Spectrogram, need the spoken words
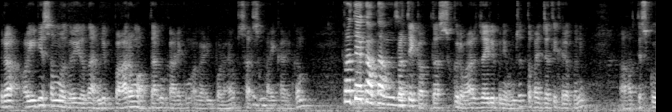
र अहिलेसम्म गरिरहँदा हामीले बाह्रौँ हप्ताको कार्यक्रम अगाडि बढायौँ सरसफाइ कार्यक्रम। प्रत्येक हप्ता प्रत्येक हप्ता शुक्रबार जहिले पनि हुन्छ तपाईँ जतिखेर पनि त्यसको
